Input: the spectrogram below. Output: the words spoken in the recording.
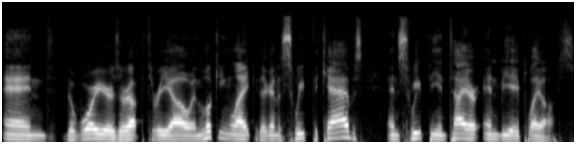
and the Warriors are up 3-0 and looking like they're going to sweep the Cavs and sweep the entire NBA playoffs.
